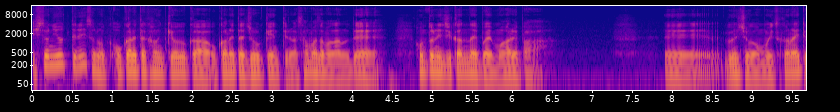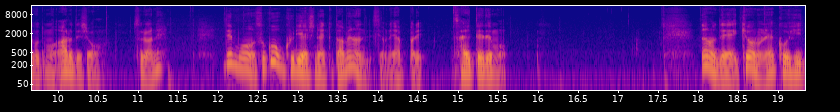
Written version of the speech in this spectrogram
人によってねその置かれた環境とか置かれた条件っていうのは様々なので本当に時間ない場合もあれば、えー、文章が思いつかないってこともあるでしょうそれはね。でもそこをクリアしないとダメなんですよねやっぱり最低でも。なので今日のねコーヒー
